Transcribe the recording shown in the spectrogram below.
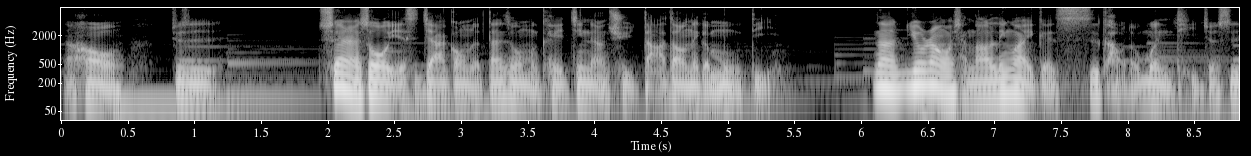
然后就是虽然说也是加工的，但是我们可以尽量去达到那个目的。那又让我想到另外一个思考的问题，就是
